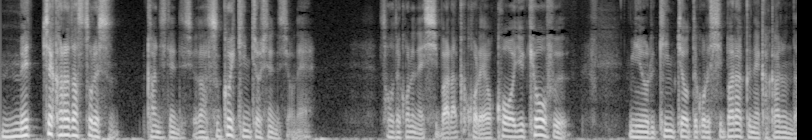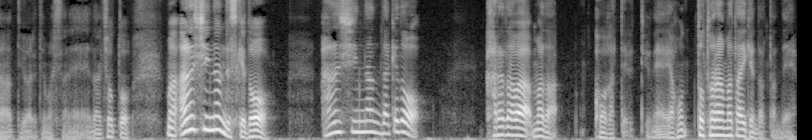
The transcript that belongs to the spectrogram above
めっちゃ体ストレス感じてんですよ。だからすっごい緊張してんですよね。そうで、これね、しばらくこれを、こういう恐怖による緊張ってこれしばらくね、かかるんだって言われてましたね。だからちょっと、まあ安心なんですけど、安心なんだけど、体はまだ怖がってるっていうね。いや、ほんとトラウマ体験だったんで、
